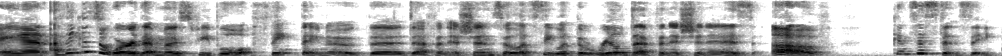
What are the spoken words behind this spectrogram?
And I think it's a word that most people think they know the definition. So let's see what the real definition is of consistency.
